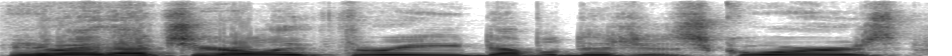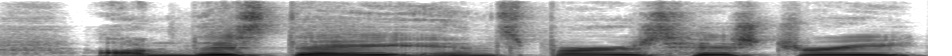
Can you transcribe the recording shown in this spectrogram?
anyway, that's your only three double digit scores on this day in Spurs history,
